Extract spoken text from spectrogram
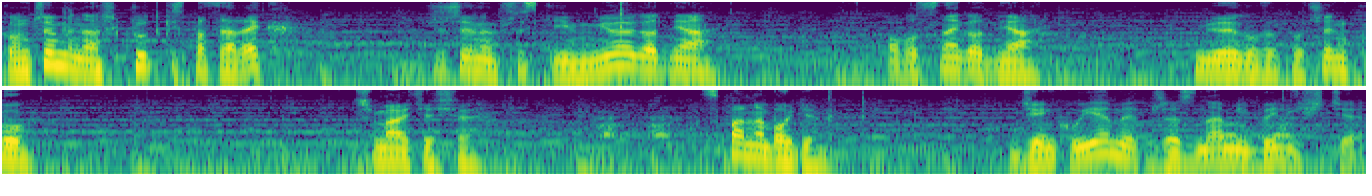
Kończymy nasz krótki spacerek. Życzymy wszystkim miłego dnia, owocnego dnia, miłego wypoczynku. Trzymajcie się. Z Panem Bogiem. Dziękujemy, że z nami byliście.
